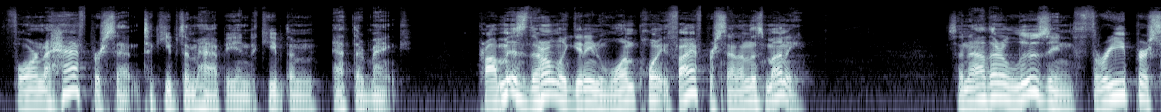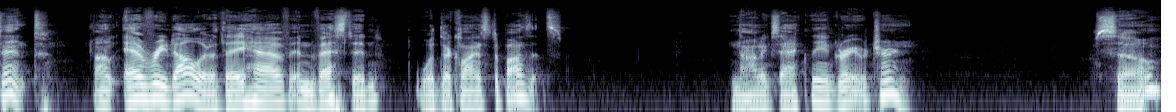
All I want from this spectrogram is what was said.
four and a half percent to keep them happy and to keep them at their bank. Problem is, they're only getting 1.5% on this money. So now they're losing 3% on every dollar they have invested with their clients' deposits not exactly a great return. So,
